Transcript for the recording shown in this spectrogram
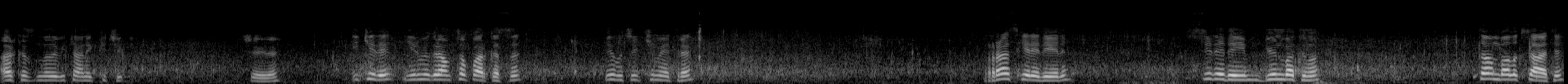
Arkasında da bir tane küçük. Şöyle. İki de 20 gram top arkası. 1,5-2 metre. Rastgele diyelim. Side'deyim gün batımı. Tam balık saati.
